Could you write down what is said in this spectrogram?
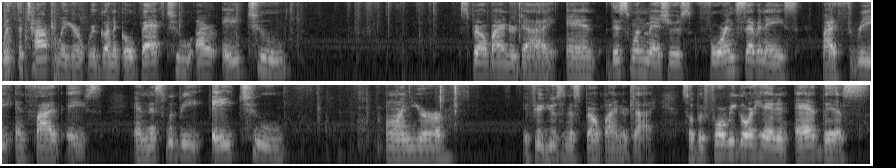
with the top layer, we're going to go back to our A2 Spellbinder die. And this one measures 4 and 7 eighths by 3 and 5 eighths. And this would be A2 on your, if you're using a Spellbinder die. So before we go ahead and add this,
